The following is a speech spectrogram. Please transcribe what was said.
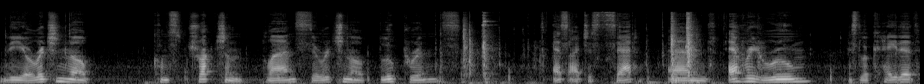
the original construction plans, the original blueprints, as I just said, and every room is located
